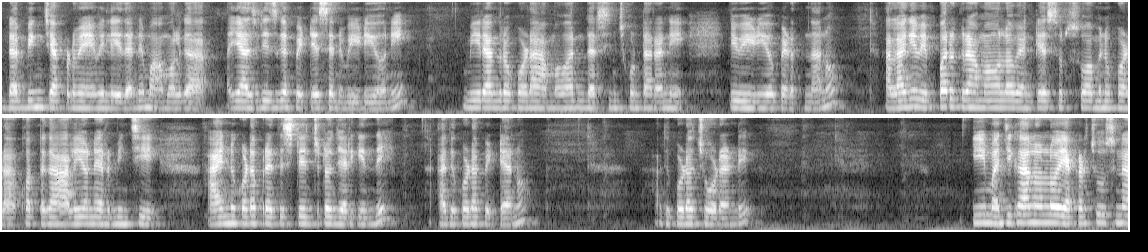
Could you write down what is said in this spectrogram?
డబ్బింగ్ చెప్పడం ఏమీ లేదండి మామూలుగా యాజరీజ్గా పెట్టేశాను వీడియోని. మీరందరూ కూడా అమ్మవారిని దర్శించుకుంటారని ఈ వీడియో పెడుతున్నాను. అలాగే విప్పర్ గ్రామంలో వెంకటేశ్వర స్వామిని కూడా కొత్తగా ఆలయం నిర్మించి ఆయన్ని కూడా ప్రతిష్ఠించడం జరిగింది. అది కూడా పెట్టాను. అది కూడా చూడండి. ఈ మధ్యకాలంలో ఎక్కడ చూసినా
